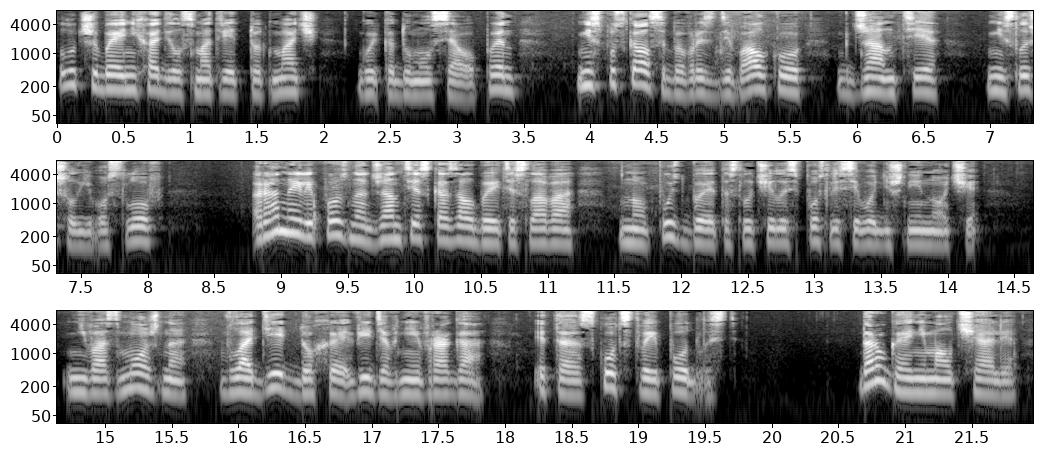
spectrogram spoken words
«Лучше бы я не ходил смотреть тот матч», — горько думал Сяо Пен, «не спускался бы в раздевалку к Джан Те, не слышал его слов». Рано или поздно Джан Те сказал бы эти слова, но пусть бы это случилось после сегодняшней ночи. Невозможно владеть Дохе, видя в ней врага. Это скотство и подлость. Дорогой они молчали —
